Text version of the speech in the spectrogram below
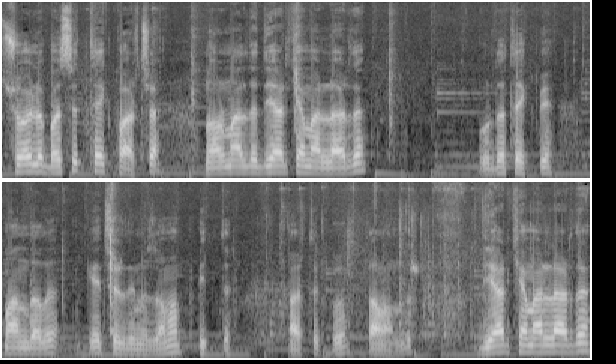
şöyle basit tek parça. Normalde diğer kemerlerde burada tek bir mandalı geçirdiğiniz zaman bitti. Artık bu tamamdır. Diğer kemerlerde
